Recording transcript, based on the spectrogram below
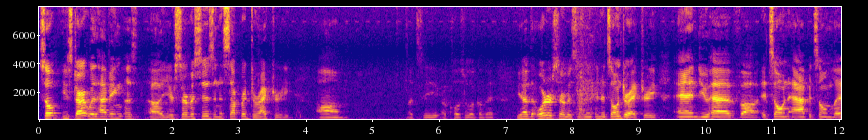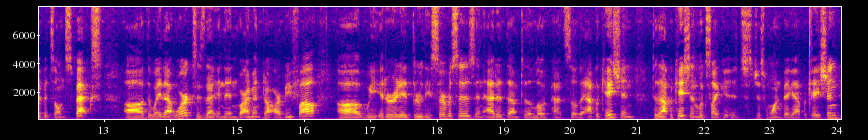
So you start with having a, uh, your services in a separate directory. Um, let's see a closer look of it. You have the order services in, in its own directory, and you have uh, its own app, its own lib, its own specs. Uh, the way that works is that in the environment.rb file, uh, we iterated through these services and added them to the load path. So the application, to the application, looks like it's just one big application,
